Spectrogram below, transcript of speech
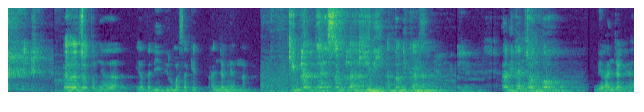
Uh, contohnya yang tadi di rumah sakit ranjangnya 6. Kiblatnya sebelah kiri atau di kanannya? Oh, iya. Tadi kan contoh ini ranjang ya.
